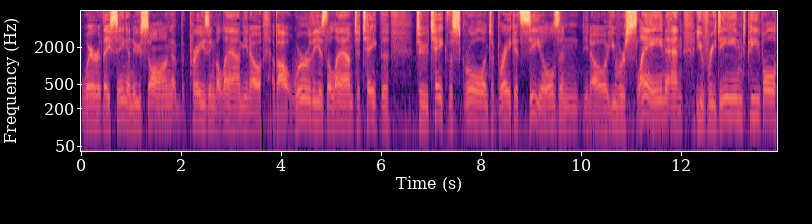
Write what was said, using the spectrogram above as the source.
where they sing a new song praising the Lamb, you know, about worthy is the Lamb to take the to take the scroll and to break its seals and you know you were slain and you've redeemed people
